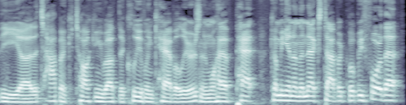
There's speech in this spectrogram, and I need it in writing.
the uh, the topic talking about the Cleveland Cavaliers, and we'll have Pat coming in on the next topic. But before that,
